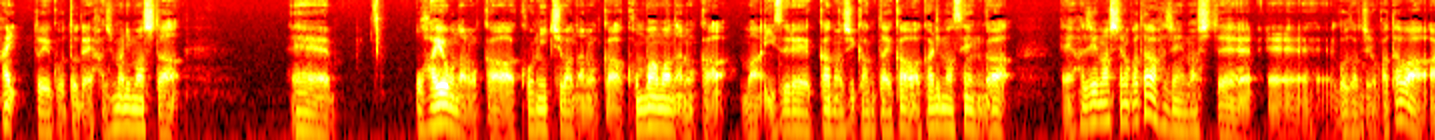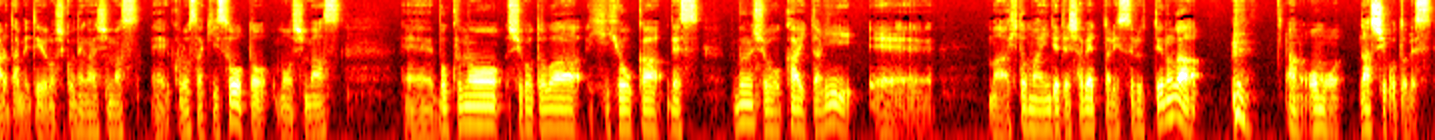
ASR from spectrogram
はいということで始まりました。えーおはようなのかこんにちはなのかこんばんはなのかまあいずれかの時間帯かは分かりませんがえー、初めましての方は初めまして、えーご存知の方は改めてよろしくお願いします、えー黒崎壮と申します、えー僕の仕事は批評家です。文章を書いたり、えーまあ、人前に出て喋ったりするっていうのが あの主な仕事です、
